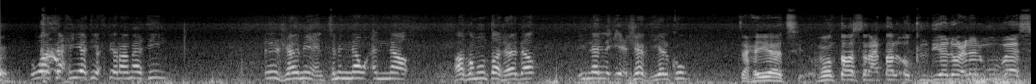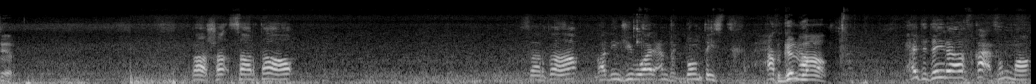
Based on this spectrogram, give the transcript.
وتحياتي واحتراماتي للجميع نتمنوا أن هذا المونتاج هذا ينال الإعجاب ديالكم. تحياتي. مونتاج راه عطى الأكل ديالو على المباشر. شا- صارتها. صارتها. غادي نجيبوها لعند الدونتيست. حط قلبها. حيت دايرة في قاع فمها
